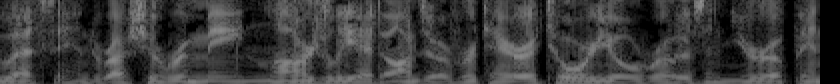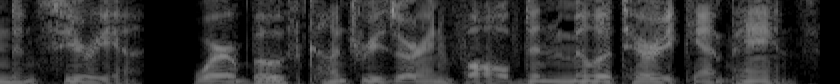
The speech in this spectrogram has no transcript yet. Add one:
US and Russia remain largely at odds over territorial rows in Europe and in Syria where both countries are involved in military campaigns.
